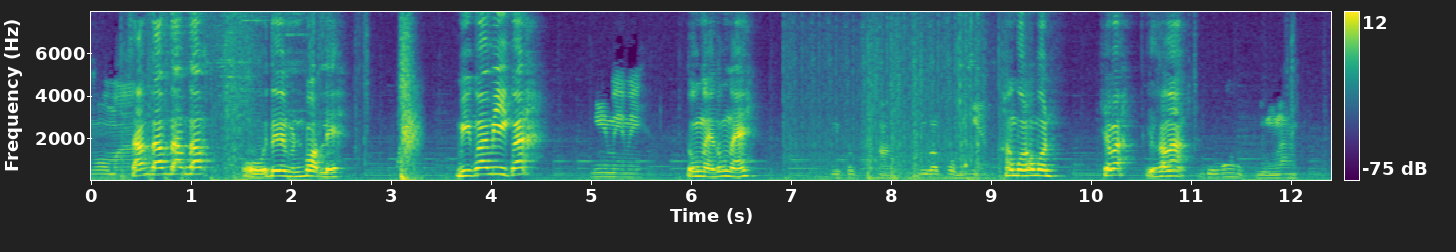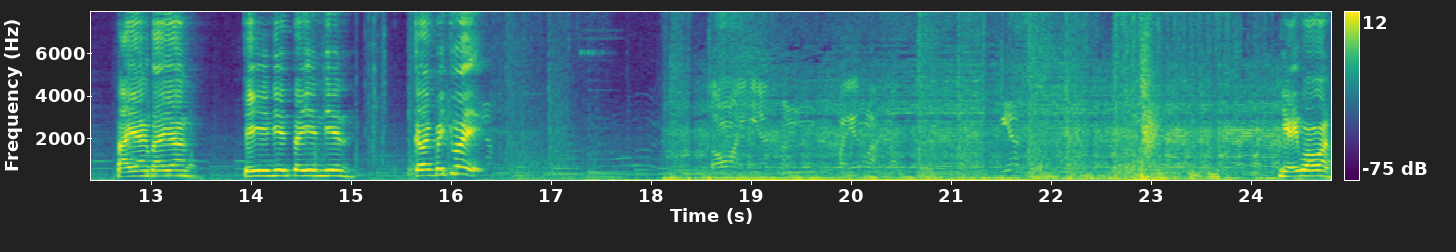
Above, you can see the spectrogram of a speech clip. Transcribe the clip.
โงมาซ้ำซ้ำซ้ำซ้ำโอ้เดินเหมือนบอดเลย มีอีกปะมีอีกปะมีมีมีตรงไหนตรงไหนอยู่กับอะอยู่กับผมเนี่ยข้างบนข้างบนใช่ปะอยู่ข้างล่างอยู่ล่างอยู่ข้างล่างตายยังตายยัง ใจเย็นๆใจเย็นๆกำลังไปช่วย ต้องมาเนี่ยมันไปข้างหลังแล้วเนี่ยเหนียวไอ้บอลก่อน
